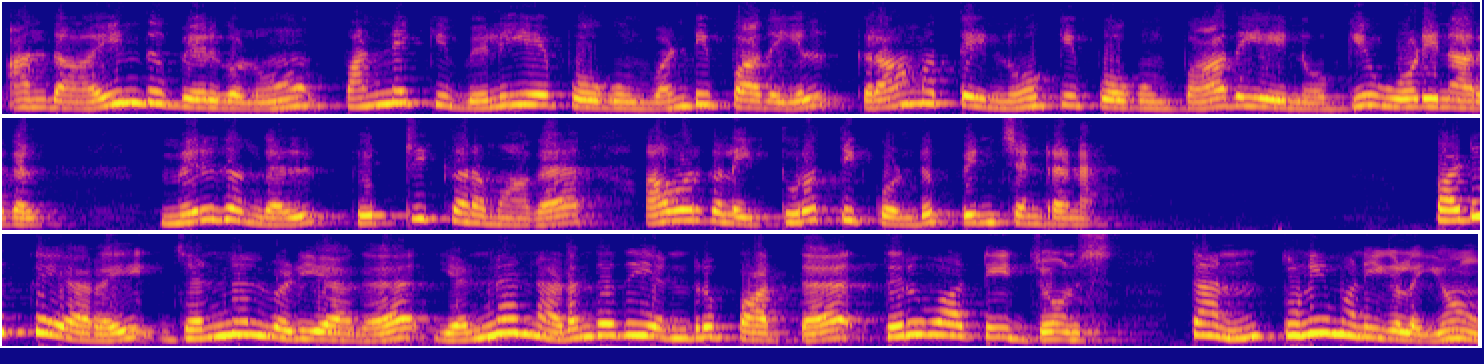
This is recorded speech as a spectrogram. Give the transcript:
அந்த ஐந்து பேர்களும் பண்ணைக்கு வெளியே போகும் வண்டி பாதையில் கிராமத்தை நோக்கி போகும் பாதையை நோக்கி ஓடினார்கள். மிருகங்கள் வெற்றிகரமாக அவர்களை துரத்தி கொண்டு பின் சென்றன. படுக்கை அறை ஜன்னல் வழியாக என்ன நடந்தது என்று பார்த்த திருவாட்டி ஜோன்ஸ் தன் துணிமணிகளையும்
